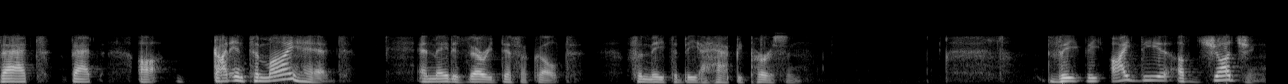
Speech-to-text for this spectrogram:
that that uh, got into my head and made it very difficult for me to be a happy person. The the idea of judging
